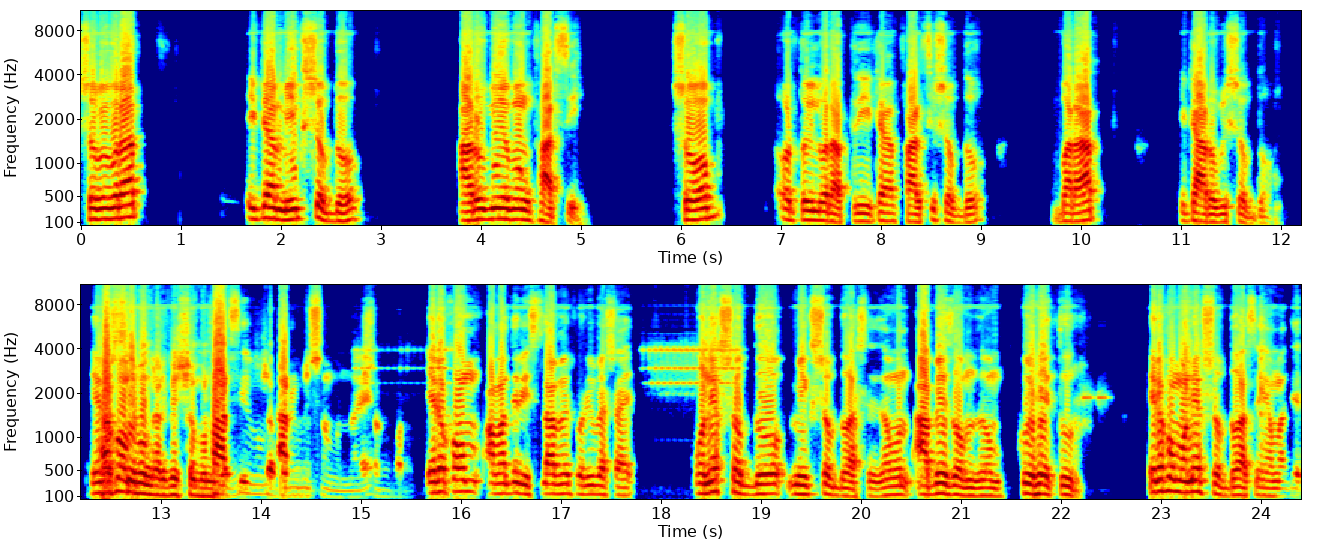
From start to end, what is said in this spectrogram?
সবে বরাত এটা মিক্স শব্দ আরবি এবং ফার্সি। সব অর্থ হইল রাত্রি এটা ফার্সি শব্দ। বারাত এটা আরবি শব্দ। এরকম ফার্সি এবং আরবি সমন্বয়ে। এরকম আমাদের ইসলামের পরিভাষায় অনেক শব্দ মিক্স শব্দ আছে। যেমন আবে জমজম, কুহে তুর। এরকম অনেক শব্দ আছে আমাদের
